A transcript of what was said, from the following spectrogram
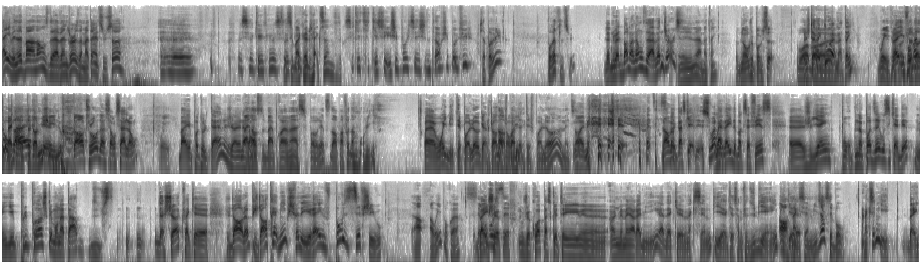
Ah, il y avait une autre bande-annonce de Avengers le matin, as-tu vu ça? Euh. C'est quelqu'un. Ça, c'est Michael Jackson. C'est quoi? C'est qui qui. J'ai pas. Non, j'ai pas vu. Tu l'as pas vu? Pourrais te le tuer? La nouvelle bande-annonce de Avengers? Il y en a une le matin. Non, j'ai pas vu ça. Ouais, J'étais bah, avec toi euh, un matin. Oui, Ouais, il faut t'as- mettre au ben, clair. t'as- dormi que chez nous. Dors toujours dans son salon. Oui. Ben, pas tout le temps, j'ai un Ben non, ben probablement, c'est pas vrai. Tu dors parfois dans mon lit. Euh, oui, mais t'es pas là quand je dors dans ton lit. je suis pas là, mais tu Ouais, mais. non, mais parce que souvent, la veille de box-office, euh, Julien, pour ne pas dire aussi qu'il habite, mais il est plus proche que mon appart du- de choc. Fait que je dors là, puis je dors très bien, puis je fais des rêves positifs chez vous. Ah, ah oui, pourquoi? C'est Ben, positif. je, je crois parce que t'es euh, un de mes meilleurs amis avec euh, Maxime, puis euh, que ça me fait du bien. Oh, Maxime, il dit, ah, c'est beau. Maxime, il est, ben,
